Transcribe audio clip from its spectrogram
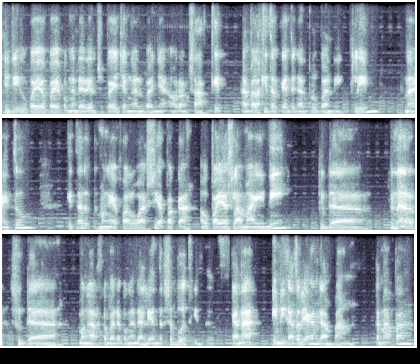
jadi upaya-upaya pengendalian supaya jangan banyak orang sakit, apalagi terkait dengan perubahan iklim. Nah itu kita harus mengevaluasi apakah upaya selama ini sudah benar, sudah mengarah kepada pengendalian tersebut gitu. Karena indikatornya kan gampang. Kenapa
